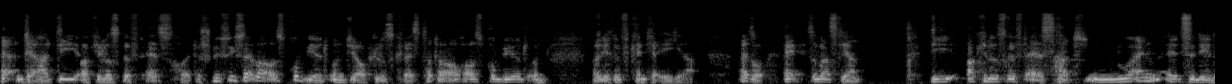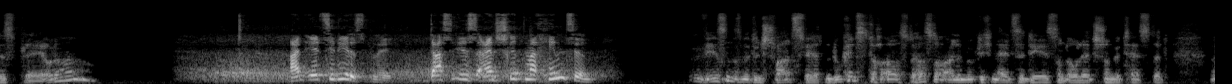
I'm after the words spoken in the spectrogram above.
Ja, der hat die Oculus Rift S heute schließlich selber ausprobiert und die Oculus Quest hat er auch ausprobiert und weil die Rift kennt ja eh jeder. Also, hey, Sebastian, die Oculus Rift S hat nur ein LCD-Display, oder? Ein LCD-Display. Das ist ein Schritt nach hinten. Wie ist denn das mit den Schwarzwerten? Du kennst dich doch aus, du hast doch alle möglichen LCDs und OLEDs schon getestet. Äh,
